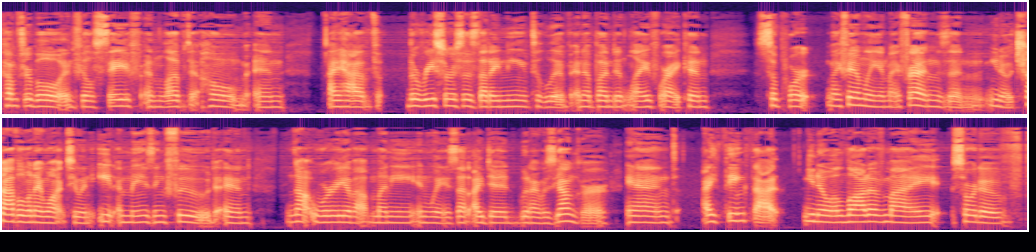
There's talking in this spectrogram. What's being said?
comfortable and feel safe and loved at home. And I have the resources that I need to live an abundant life where I can support my family and my friends and, you know, travel when I want to and eat amazing food and not worry about money in ways that I did when I was younger. And I think that, you know, a lot of my sort of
